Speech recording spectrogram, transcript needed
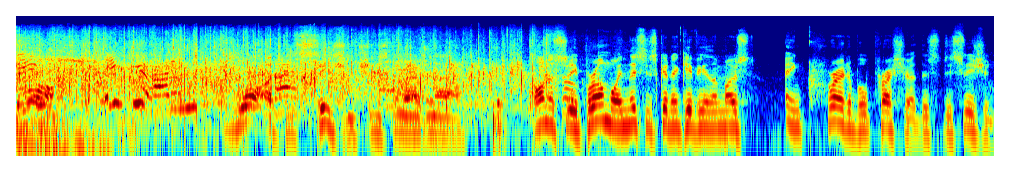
Thank you, Adam. What a decision she's going to have now. Honestly, Bronwyn, this is going to give you the most incredible pressure, this decision.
